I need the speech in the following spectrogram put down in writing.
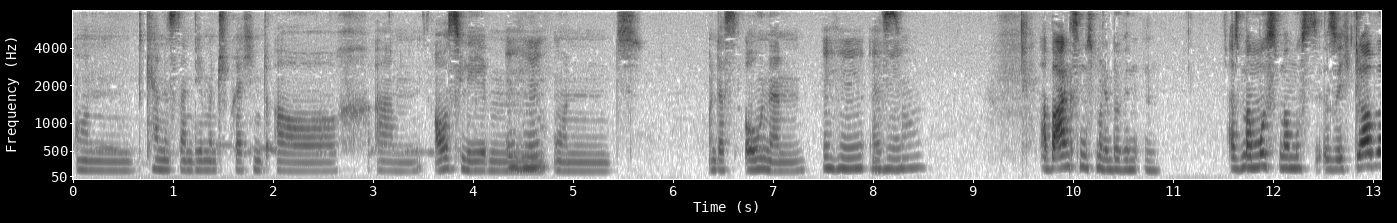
und kann es dann dementsprechend auch ähm, ausleben mhm. und, und das ownen. Mhm, weißt du? Aber Angst muss man überwinden. Also man muss, man muss, also ich glaube,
